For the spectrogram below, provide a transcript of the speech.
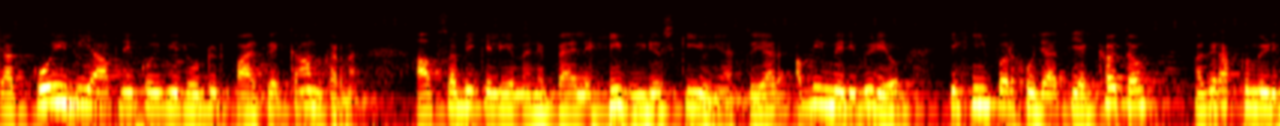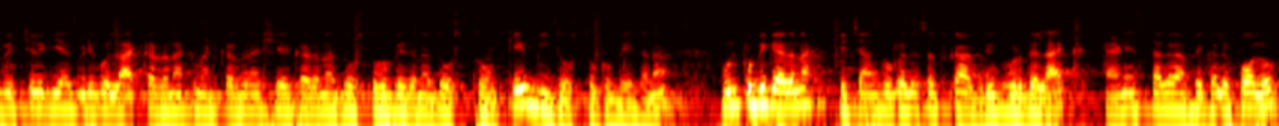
या कोई भी आपने कोई भी लोडेड फ़ाइल पे काम करना है, आप सभी के लिए मैंने पहले ही वीडियोस की हुई हैं। तो यार, अभी मेरी वीडियो यहीं पर हो जाती है, खत्म। अगर आपको वीडियो अच्छी लगी यार वीडियो को लाइक कर देना कमेंट कर देना शेयर कर देना, दोस्तों को भेज देना, दोस्तों के भी दोस्तों को भेज देना, उनको भी कह देना कि चैनल को कर दे सब्सक्राइब वीडियो को कर दे लाइक एंड इंस्टाग्राम पे कर फॉलो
